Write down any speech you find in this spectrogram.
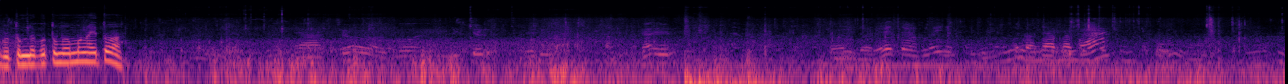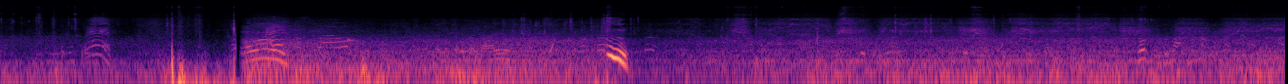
Gutom na gutom ang mga ito ah. Oy. Mm. Ano sabi ko kanina?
